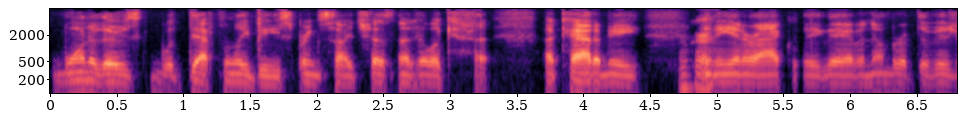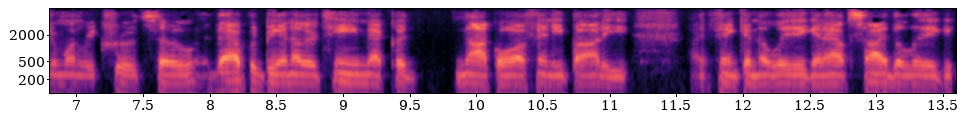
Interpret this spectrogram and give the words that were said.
one of those would definitely be Springside Chestnut Hill Academy okay. in the Interac League. They have a number of Division One recruits, so that would be another team that could knock off anybody I think, in the league and outside the league.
